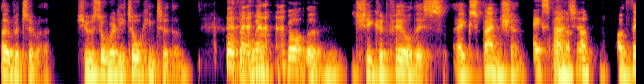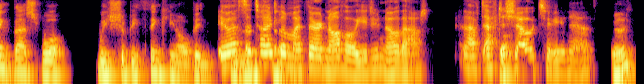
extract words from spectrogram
over to her. She was already talking to them, but when she got them, she could feel this expansion. And Expansion. I, I think that's what we should be thinking of in. yeah, in the title of my third novel. You do know that. I have to, I have to show it to you now. Really?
